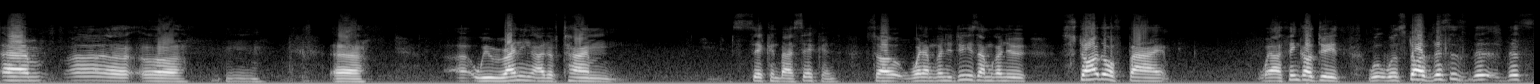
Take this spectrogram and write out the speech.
um, uh, uh, mm, uh, uh, we're running out of time second by second. So what I'm going to do is I'm going to start off by what I think I'll do is we'll, we'll start. This is this, this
